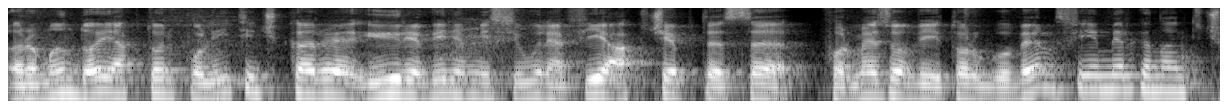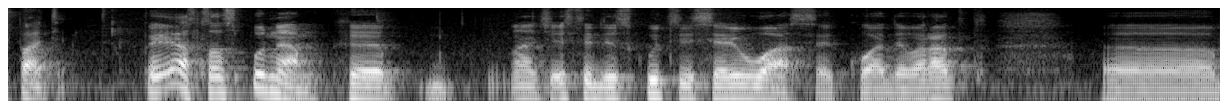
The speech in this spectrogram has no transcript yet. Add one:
Rămân doi actori politici care îi revine misiunea, fie acceptă să formeze un viitor guvern, fie merg în anticipate. Păi asta spuneam, că aceste discuții serioase, cu adevărat Uh,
